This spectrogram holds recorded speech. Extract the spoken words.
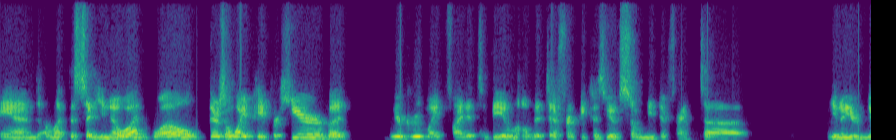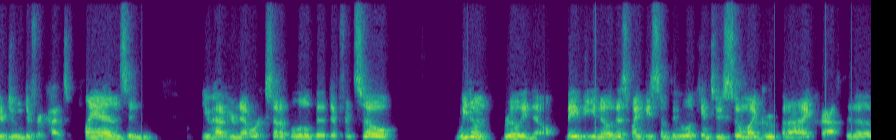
and Elekta said you know what well there's a white paper here but your group might find it to be a little bit different because you have so many different uh, you know you're, you're doing different kinds of plans and you have your network set up a little bit different so we don't really know. Maybe, you know, this might be something to look into. So my group and I crafted a,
